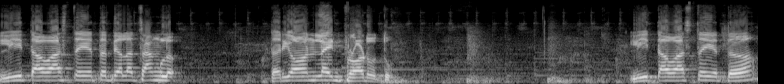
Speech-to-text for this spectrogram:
लिहिता वाचता येतं त्याला चांगलं. तरी ऑनलाईन फ्रॉड होतो. लिहिता वाचता येतं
